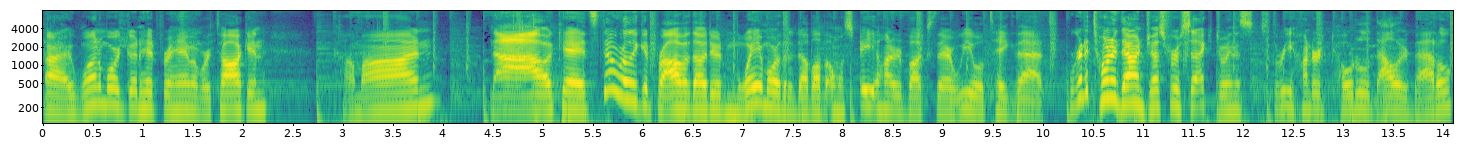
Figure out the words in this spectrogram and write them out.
right, one more good hit for him, and we're talking. Come on. Nah, okay. It's still really good profit, though, dude. Way more than a double up. Almost 800 bucks there. We will take that. We're to tone it down just for a sec. Join this 300 total dollar battle.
